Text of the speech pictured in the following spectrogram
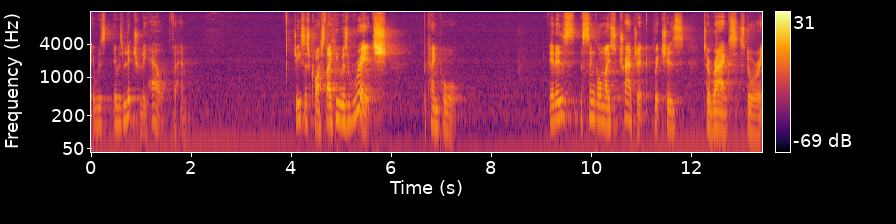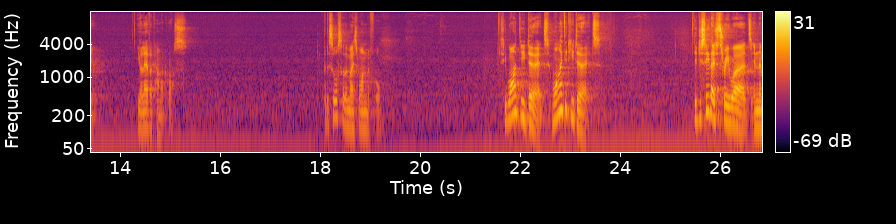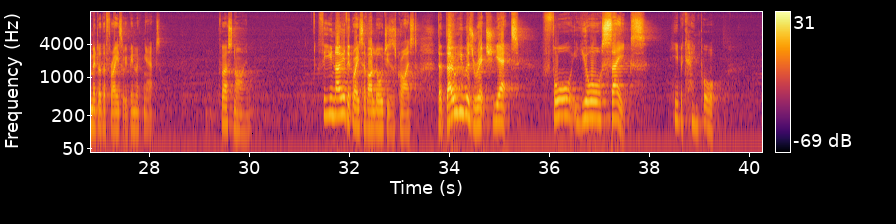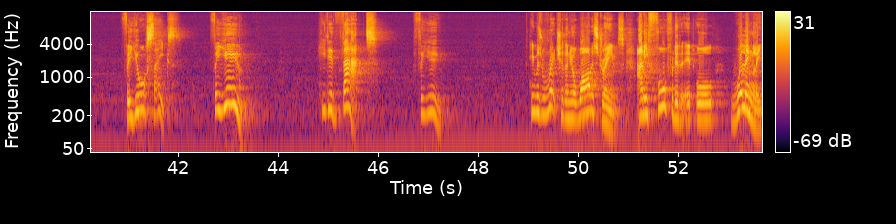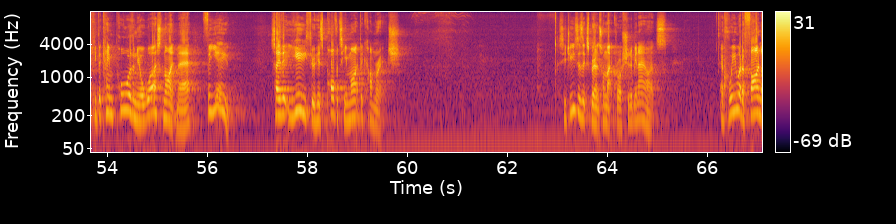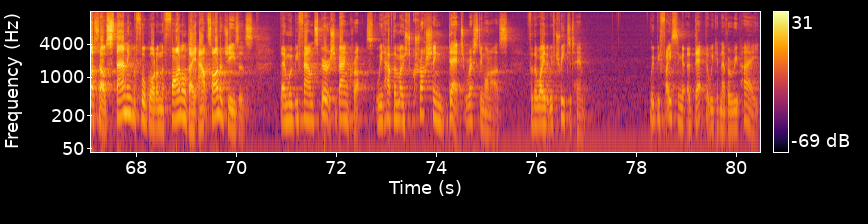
It was, it was literally hell for him. Jesus Christ, though he was rich, became poor. It is the single most tragic riches to rags story you'll ever come across. But it's also the most wonderful. See, why did he do it? Why did he do it? Did you see those three words in the middle of the phrase that we've been looking at? Verse 9. For you know the grace of our Lord Jesus Christ, that though he was rich, yet for your sakes he became poor. For your sakes. For you. He did that for you. He was richer than your wildest dreams, and he forfeited it all willingly. He became poorer than your worst nightmare for you, so that you, through his poverty, might become rich. See, Jesus' experience on that cross should have been ours. If we were to find ourselves standing before God on the final day outside of Jesus, then we'd be found spiritually bankrupt. We'd have the most crushing debt resting on us for the way that we've treated him. We'd be facing a debt that we could never repay.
